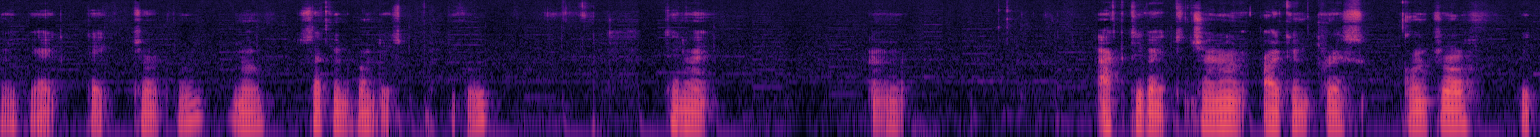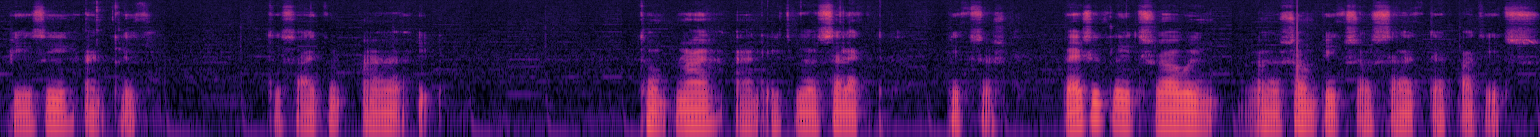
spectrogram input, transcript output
maybe I take third one. No second one is pretty good. Then I uh, activate the channel. I can press control with PC and click this icon. Uh, thumbnail and it will select pictures. Basically it's showing uh, some pixels selected but it's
